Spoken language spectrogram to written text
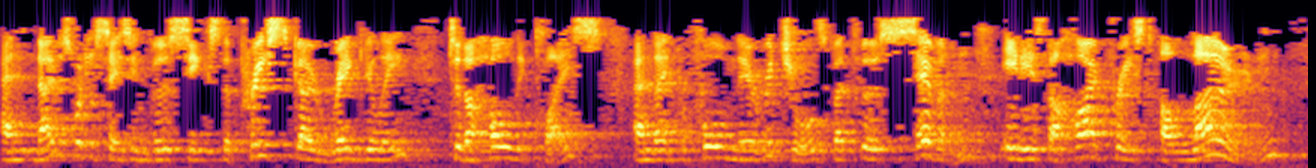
And notice what he says in verse 6 the priests go regularly to the holy place and they perform their rituals, but verse 7 it is the high priest alone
